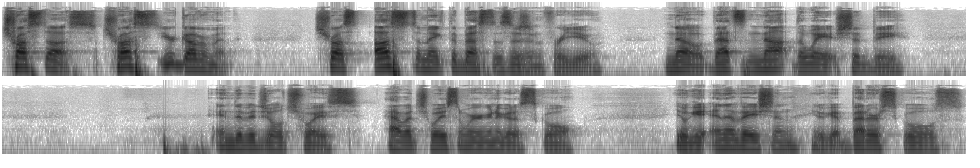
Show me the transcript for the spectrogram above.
Trust us, trust your government, trust us to make the best decision for you. No, that's not the way it should be. Individual choice. Have a choice in where you're going to go to school. You'll get innovation, you'll get better schools.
